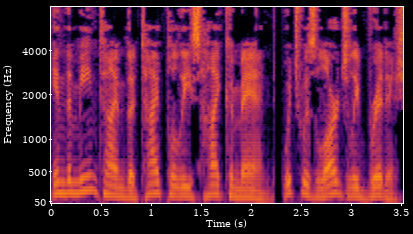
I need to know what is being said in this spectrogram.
In the meantime the Thai Police High Command, which was largely British,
